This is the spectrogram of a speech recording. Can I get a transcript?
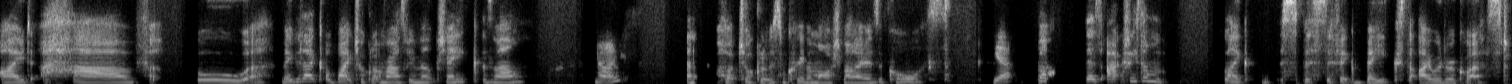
I'd have oh maybe like a white chocolate and raspberry milkshake as well. Nice. And hot chocolate with some cream and marshmallows, of course. Yeah. But there's actually some like specific bakes that I would request.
